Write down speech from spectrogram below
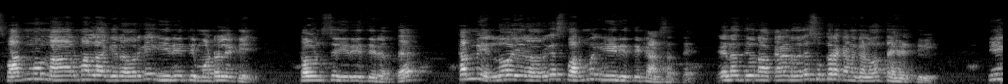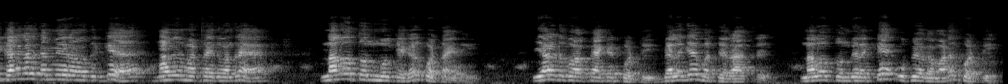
ಸ್ಪರ್ಮ್ ನಾರ್ಮಲ್ ಆಗಿರೋರಿಗೆ ಈ ರೀತಿ ಮೊಟಲಿಟಿ ಕೌಂಟ್ಸ್ ಈ ರೀತಿ ಇರುತ್ತೆ. ಕಮ್ಮಿ ಲೋ ಇರೋರಿಗೆ ಸ್ಪರ್ಮ್ ಈ ರೀತಿ ಕಾಣಿಸುತ್ತೆ. ಏನಂತೀವಿ ನಾವು ಕನ್ನಡದಲ್ಲಿ? ಶುಕ್ರ ಕಣಗಳು ಅಂತ ಹೇಳ್ತೀವಿ. ಈ ಕಣಗಳು ಕಮ್ಮಿ ಇರೋದಕ್ಕೆ ನಾವೇನು ಮಾಡ್ತಾ ಇದೀವಿ ಅಂದ್ರೆ ನಲವತ್ತೊಂದು ಮೂಲಿಕೆಗಳು ಕೊಡ್ತಾ ಇದೀವಿ. ಎರಡು ಪ್ಯಾಕೆಟ್ ಕೊಡ್ತೀವಿ. ಬೆಳಗ್ಗೆ ಮತ್ತೆ ರಾತ್ರಿ ನಲವತ್ತೊಂದು ದಿನಕ್ಕೆ ಉಪಯೋಗ ಮಾಡೋದು ಕೊಡ್ತೀವಿ.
